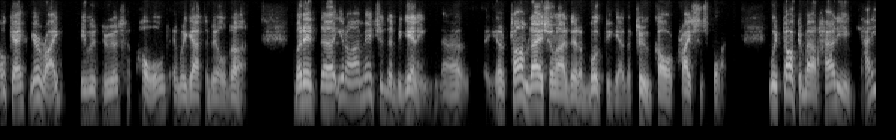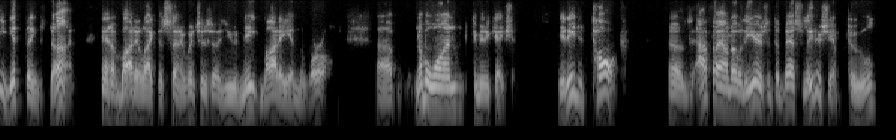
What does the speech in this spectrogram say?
okay, you're right. He withdrew his hold and we got the bill done. But it, uh, you know, I mentioned the beginning, uh, you know, Tom Daschle and I did a book together too called Crisis Point. We talked about how do you how do you get things done in a body like the Senate, which is a unique body in the world. Uh, number one, communication. You need to talk. Uh, I found over the years that the best leadership tool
